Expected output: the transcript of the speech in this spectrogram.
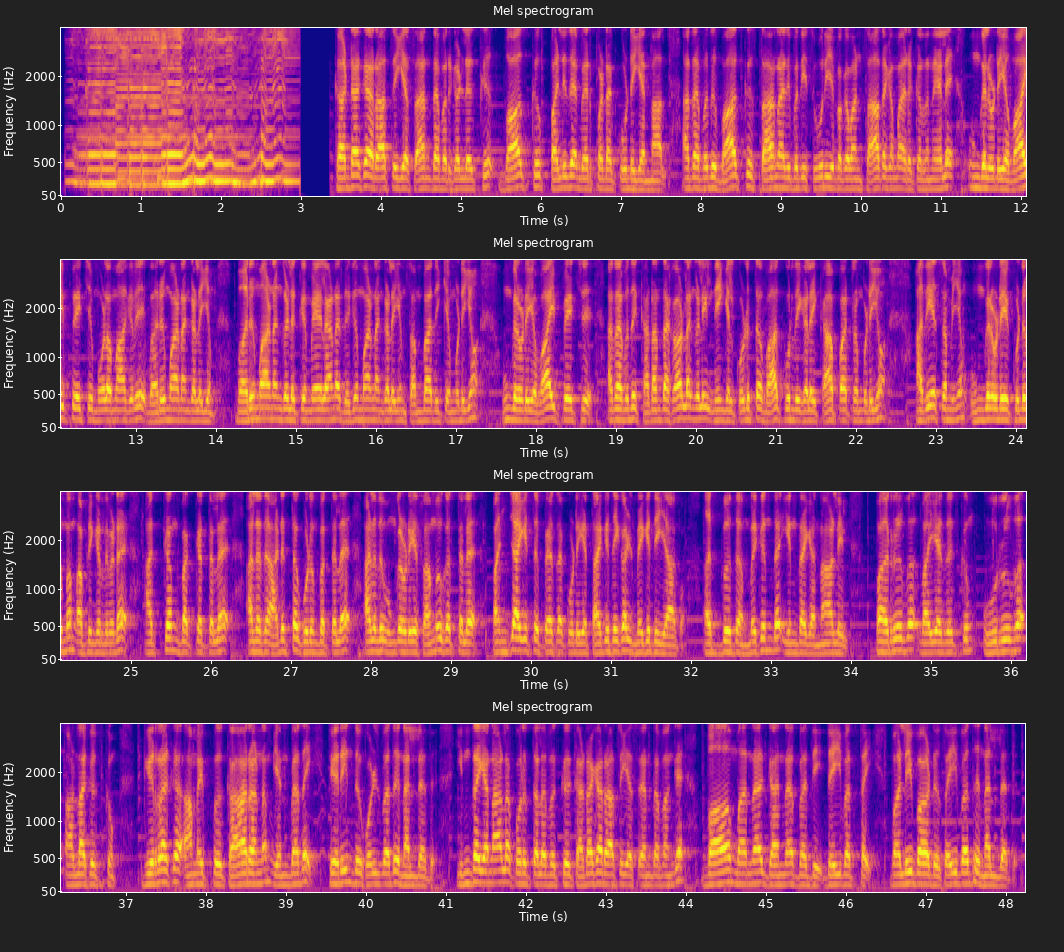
கடக ராசியை சார்ந்தவர்களுக்கு வாக்கு பலிதம் ஏற்படக்கூடிய நாள். அதாவது வாக்கு ஸ்தானாதிபதி சூரிய பகவான் சாதகமாக இருக்கிறதுனால உங்களுடைய வாய்ப்பேச்சு மூலமாகவே வருமானங்களையும் வருமானங்களுக்கு மேலான வெகுமானங்களையும் சம்பாதிக்க முடியும். உங்களுடைய வாய்ப்பேச்சு அதாவது கடந்த காலங்களில் நீங்கள் கொடுத்த வாக்குறுதிகளை காப்பாற்ற முடியும். அதே சமயம் உங்களுடைய குடும்பம் அப்படிங்கிறத விட அக்கம் பக்கத்தில் அல்லது அடுத்த குடும்பத்தில் அல்லது உங்களுடைய சமூகத்தில் பஞ்சாயத்து பேசக்கூடிய தகுதிகள் மிகுதியாகும். அற்புதம் மிகுந்த இன்றைய நாளில் பருவ வயதுக்கும் உருவ அழகுக்கும் கிரக அமைப்பு காரணம் என்பதை தெரிந்து கொள்வது நல்லது. இன்றைய நாளை பொறுத்தளவுக்கு கடகராசியை சேர்ந்தவங்க வாமன கணபதி தெய்வத்தை வழிபாடு செய்வது நல்லது.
